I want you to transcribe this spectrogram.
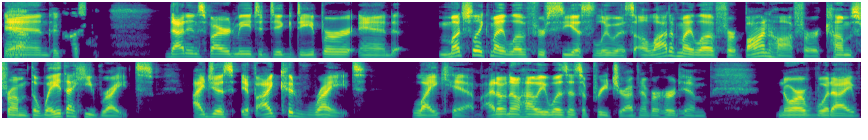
Yeah. And good question. That inspired me to dig deeper. And much like my love for C.S. Lewis, a lot of my love for Bonhoeffer comes from the way that he writes. I just, if I could write like him, I don't know how he was as a preacher. I've never heard him, nor would I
